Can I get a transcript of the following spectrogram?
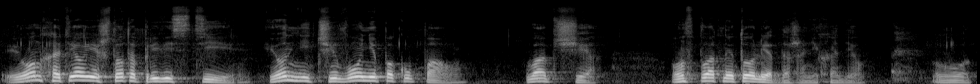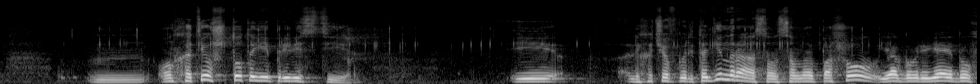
И он хотел ей что-то привезти. И он ничего не покупал. Вообще. Он в платный туалет даже не ходил. Вот. Он хотел что-то ей привезти. И Лихачев говорит, один раз он со мной пошел, я говорю, я иду в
